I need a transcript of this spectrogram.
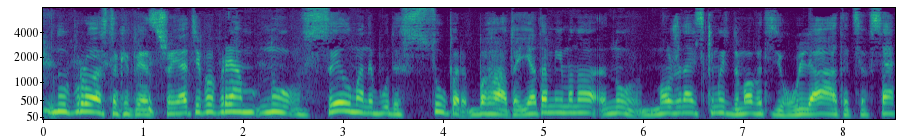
Ну просто капець, що я, типу, прям, ну, сил в мене буде супер багато. Я там іменно, ну, можу навіть з кимось домовитись, гуляти, це все.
